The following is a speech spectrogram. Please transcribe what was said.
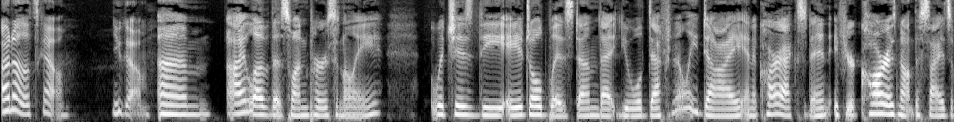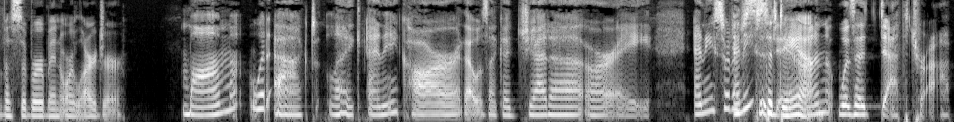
Oh no, let's go. You go. Um, I love this one personally, which is the age old wisdom that you will definitely die in a car accident if your car is not the size of a suburban or larger. Mom would act like any car that was like a Jetta or a any sort of Any sedan, sedan. was a death trap.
